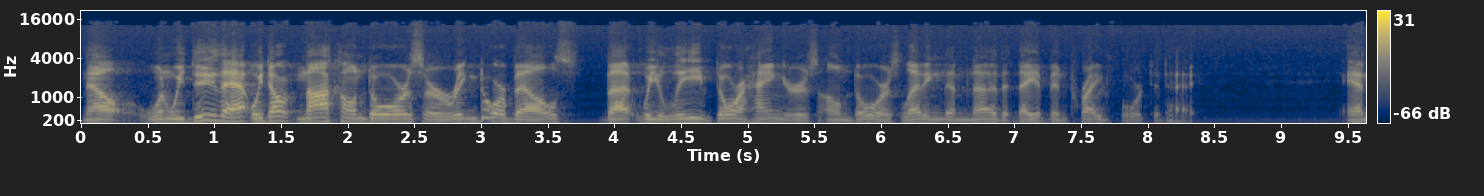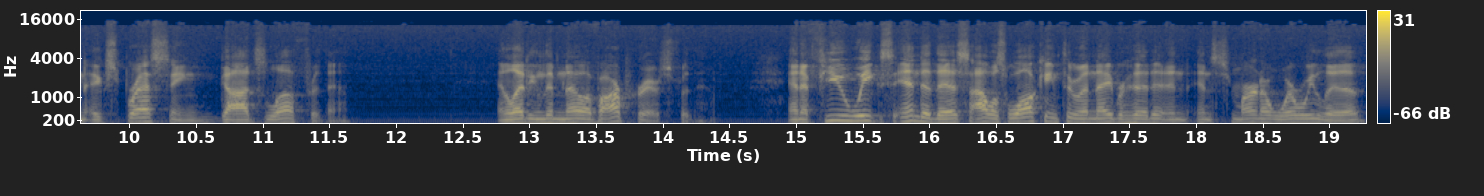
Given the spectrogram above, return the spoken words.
Now, when we do that, we don't knock on doors or ring doorbells, but we leave door hangers on doors, letting them know that they have been prayed for today and expressing God's love for them and letting them know of our prayers for them. And a few weeks into this, I was walking through a neighborhood in, in Smyrna where we live,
